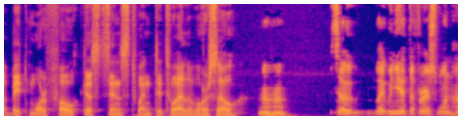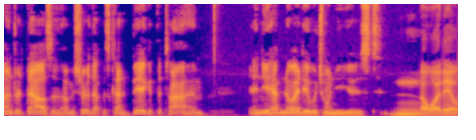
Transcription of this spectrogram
a bit more focused since 2012 or so. Uh-huh. So, like when you hit the first 100,000, I'm sure that was kind of big at the time, and you have no idea which one you used. No idea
